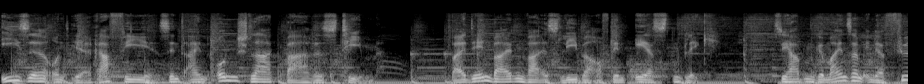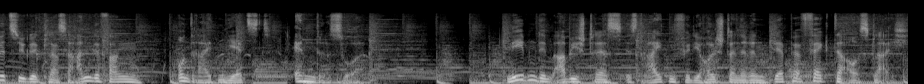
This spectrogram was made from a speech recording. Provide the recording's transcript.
Ise und ihr Raffi sind ein unschlagbares Team. Bei den beiden war es Liebe auf den ersten Blick. Sie haben gemeinsam in der Fürzügelklasse angefangen und reiten jetzt M-Dressur. Neben dem Abi-Stress ist Reiten für die Holsteinerin der perfekte Ausgleich.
